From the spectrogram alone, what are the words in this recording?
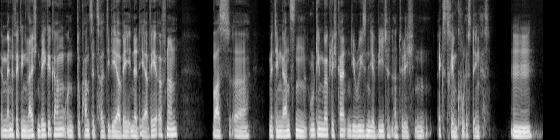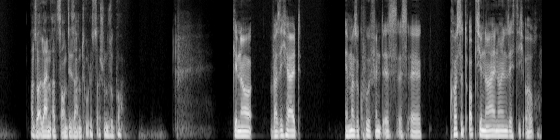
im Endeffekt den gleichen Weg gegangen und du kannst jetzt halt die DAW in der DAW öffnen, was äh, mit den ganzen Routing-Möglichkeiten, die Reason dir bietet, natürlich ein extrem cooles Ding ist. Mhm. Also allein als Sounddesign-Tool ist das schon super. Genau. Was ich halt immer so cool finde, ist, es äh, kostet optional 69 Euro.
